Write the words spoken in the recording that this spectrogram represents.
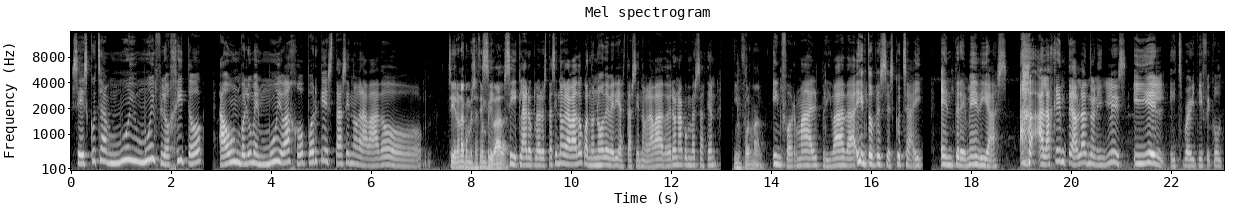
Se escucha muy, muy flojito a un volumen muy bajo porque está siendo grabado Sí, era una conversación privada. Sí, claro, claro. Está siendo grabado cuando no debería estar siendo grabado. Era una conversación informal. Informal, privada. Y entonces se escucha ahí, entre medias, a, la gente hablando en inglés. Y él, it's very difficult.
